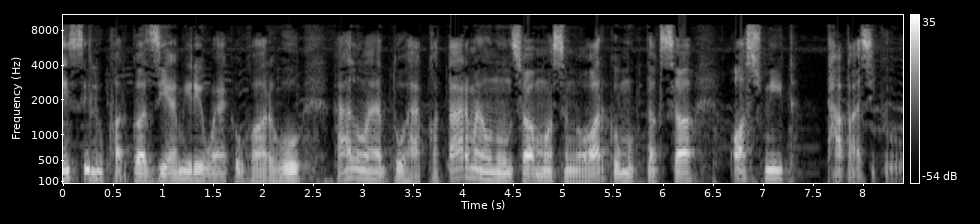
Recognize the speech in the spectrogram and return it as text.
ऐसेलु खर्क ज्यामिरे उहाँको घर हो। हाल उहाँ दोहा कतारमा हुनुहुन्छ। मसँग अर्को मुक्तक छ। अस्मित थापाजीको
